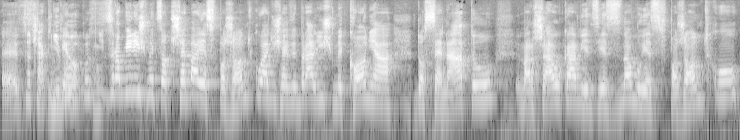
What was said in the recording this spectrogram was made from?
E, w znaczy, takim nie kierunku było, nie... zrobiliśmy co trzeba, jest w porządku, a dzisiaj wybraliśmy konia do Senatu, marszałka, więc jest znowu jest w porządku.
